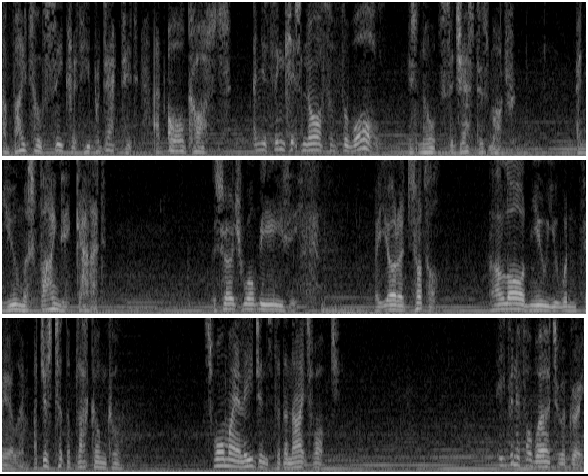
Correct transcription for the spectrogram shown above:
A vital secret he protected at all costs. And you think it's north of the wall? His notes suggest as much. And you must find it, Gared. The search won't be easy. But you're a Tuttle. Our Lord knew you wouldn't fail him. I just took the Black Uncle. Swore my allegiance to the Night's Watch. Even if I were to agree,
